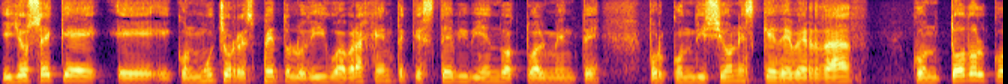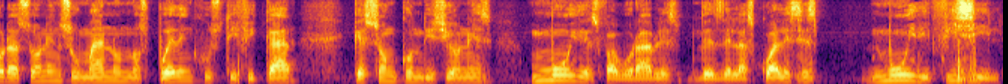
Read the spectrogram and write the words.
Y yo sé que eh, con mucho respeto lo digo, habrá gente que esté viviendo actualmente por condiciones que de verdad, con todo el corazón en su mano, nos pueden justificar que son condiciones muy desfavorables, desde las cuales es muy difícil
